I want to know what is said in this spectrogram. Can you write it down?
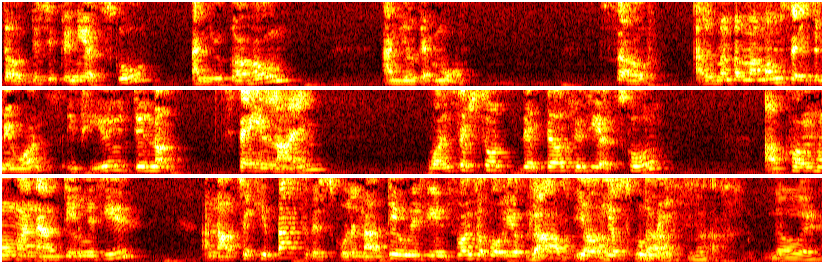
they'll discipline you at school, and you go home, and you'll get more. So I remember my mom saying to me once, if you do not stay in line, once they've sort they've dealt with you at school, I'll come home and I'll deal with you. And I'll take you back to the school and I'll deal with you in front of all your class, your, your schoolmates. Nah, no way.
